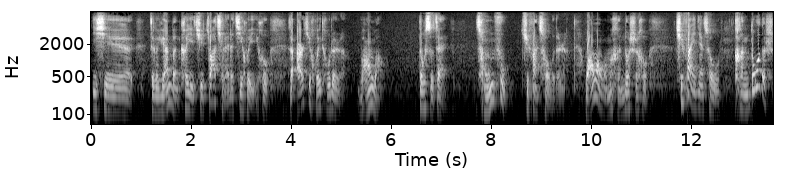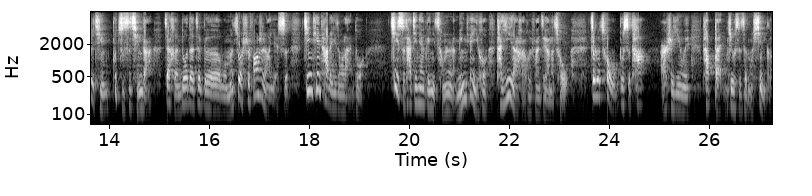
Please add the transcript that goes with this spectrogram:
一些这个原本可以去抓起来的机会以后，而去回头的人，往往都是在重复去犯错误的人。往往我们很多时候去犯一件错误。很多的事情不只是情感，在很多的这个我们做事方式上也是。今天他的一种懒惰，即使他今天给你承认了，明天以后他依然还会犯这样的错误。这个错误不是他，而是因为他本就是这种性格。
